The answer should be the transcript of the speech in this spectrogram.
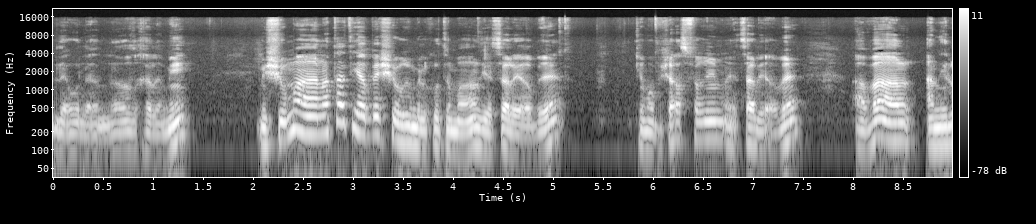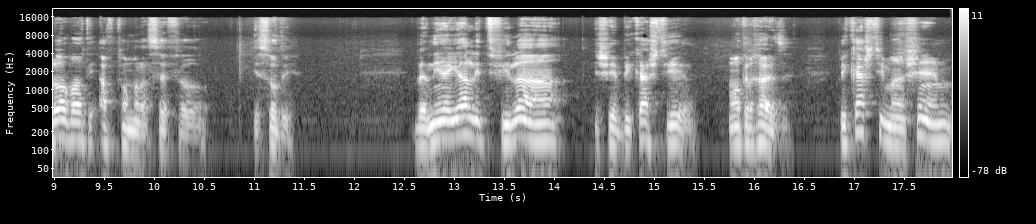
לא, לא, לא זוכר למי. משום מה, נתתי הרבה שיעורים בלקוט המרן, זה יצא לי הרבה, כמו בשאר הספרים, יצא לי הרבה, אבל אני לא עברתי אף פעם על הספר יסודי. ואני, היה לי תפילה שביקשתי, אמרתי לך את זה, ביקשתי מהשם,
